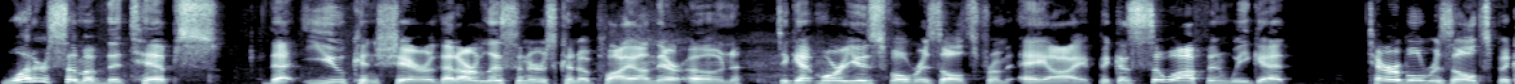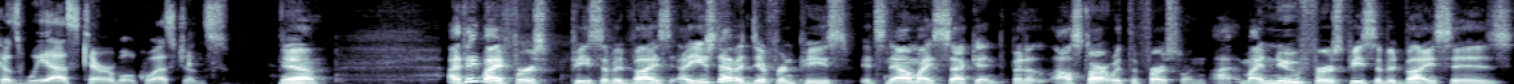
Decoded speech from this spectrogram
What are some of the tips that you can share that our listeners can apply on their own to get more useful results from AI? Because so often we get terrible results because we ask terrible questions. Yeah. I think my first piece of advice, I used to have a different piece. It's now my second, but I'll start with the first one. I, my new first piece of advice is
